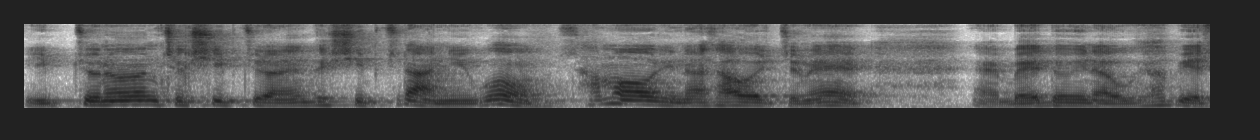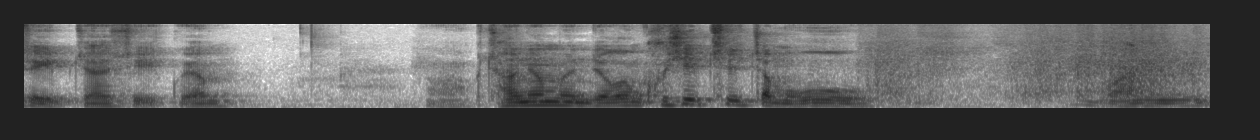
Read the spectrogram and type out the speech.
입주는 즉시 입주라는 즉시 입주는 아니고 3월이나 4월쯤에 매도인하고 협의해서 입주할 수 있고요. 어, 전용 면적은 97.5, 한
